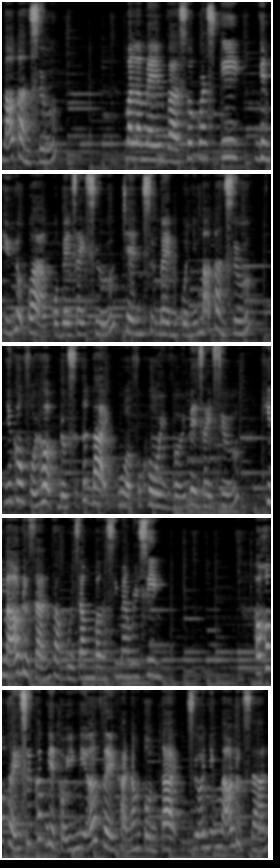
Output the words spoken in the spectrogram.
Mão toàn xứ Malamen và Sokransky nghiên cứu hiệu quả của bề dày xứ trên sự bền của những mão toàn xứ, nhưng không phối hợp được sự thất bại của phục hồi với bề dày xứ khi mão được dán vào cùi răng bằng simericin. Họ không thấy sự khác biệt có ý nghĩa về khả năng tồn tại giữa những mão được dán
